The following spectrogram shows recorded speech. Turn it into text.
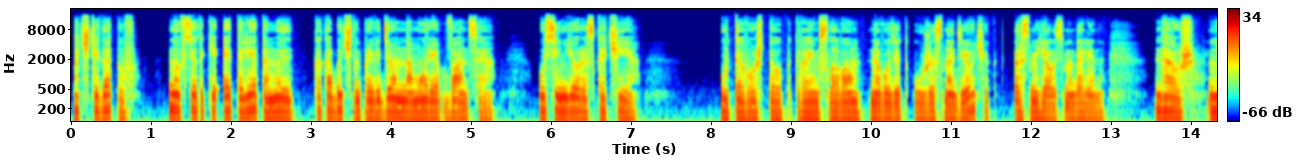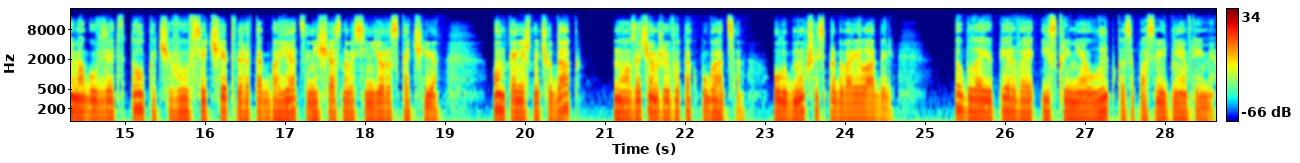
«Почти готов. Но все таки это лето мы, как обычно, проведем на море в Ванция, у сеньора Скачия». «У того, что, по твоим словам, наводит ужас на девочек?» Рассмеялась Мадалена. Да уж, не могу взять в толк, чего все четверо так боятся несчастного сеньора Скачия. Он, конечно, чудак, но зачем же его так пугаться? улыбнувшись, проговорила Адель. То была ее первая искренняя улыбка за последнее время.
